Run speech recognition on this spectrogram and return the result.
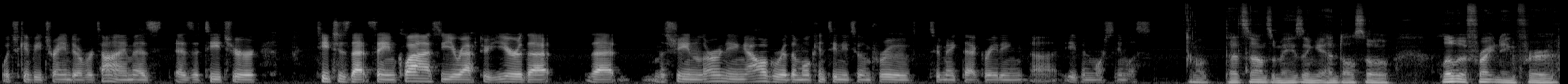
which can be trained over time. As as a teacher teaches that same class year after year that that machine learning algorithm will continue to improve to make that grading uh, even more seamless. Oh, that sounds amazing, and also a little bit frightening for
